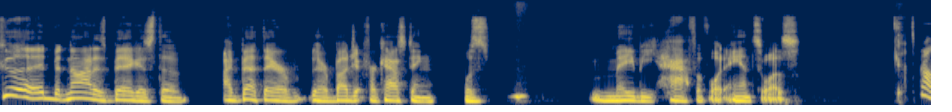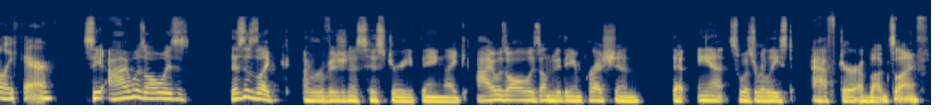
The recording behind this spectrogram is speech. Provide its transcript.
good, but not as big as the. I bet their their budget for casting was maybe half of what Ants was. That's probably fair. See, I was always this is like a revisionist history thing. Like I was always under the impression that Ants was released after A Bug's Life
